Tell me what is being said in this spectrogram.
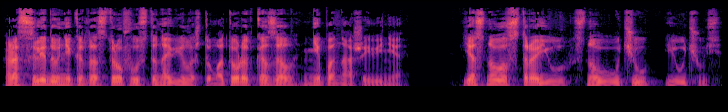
Расследование катастрофы установило, что мотор отказал не по нашей вине. Я снова в строю, снова учу и учусь.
